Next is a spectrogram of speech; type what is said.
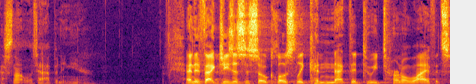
That's not what's happening here. And in fact, Jesus is so closely connected to eternal life. It's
